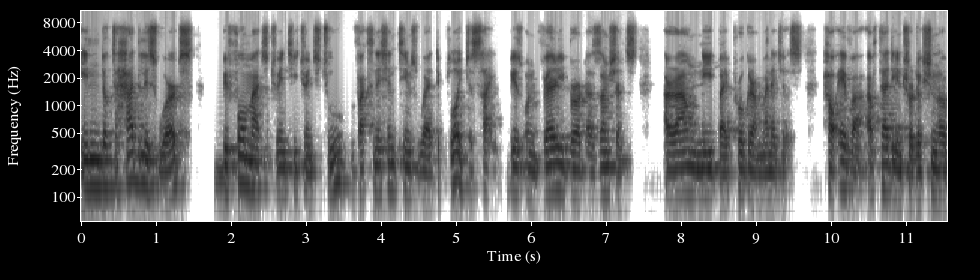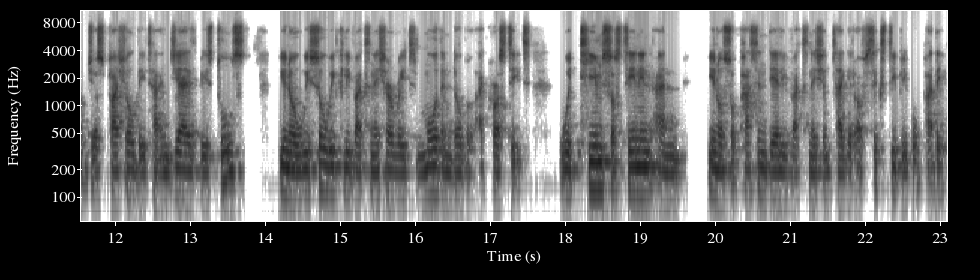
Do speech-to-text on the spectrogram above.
In Dr. Hadley's words, before March 2022, vaccination teams were deployed to site based on very broad assumptions around need by program managers. However, after the introduction of geospatial data and GIS-based tools, you know, we saw weekly vaccination rates more than double across states, with teams sustaining and you know surpassing daily vaccination target of 60 people per day.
